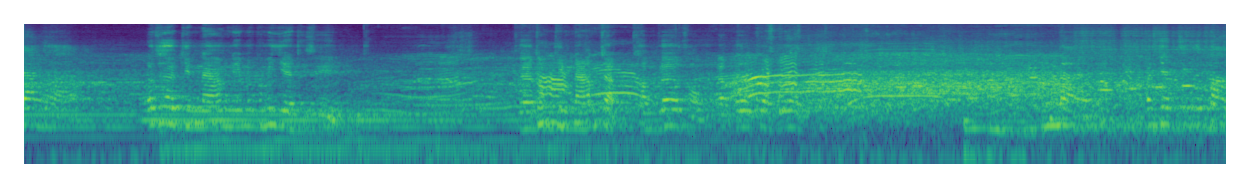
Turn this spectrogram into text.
ย่างเหรอแล้วเธอกินน้ำนี้มันก็ไม่เย็นสิ เธอต้องกินน้ำจากทัมเลอร์ของ Apple c r a c k e r ไหนมันเย็นจริงหรือเปล่า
